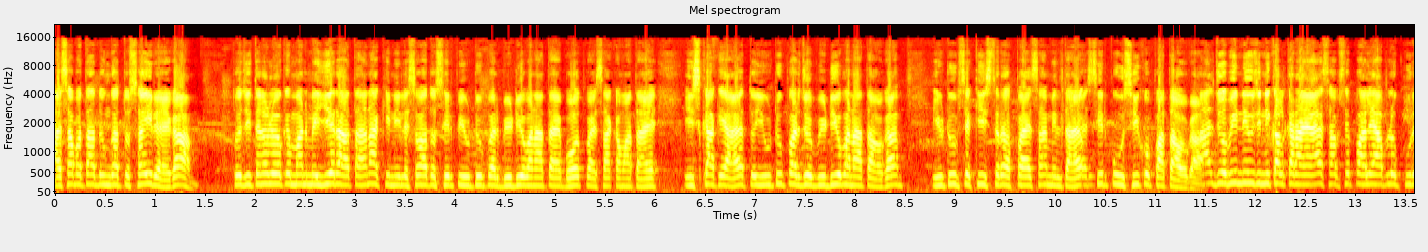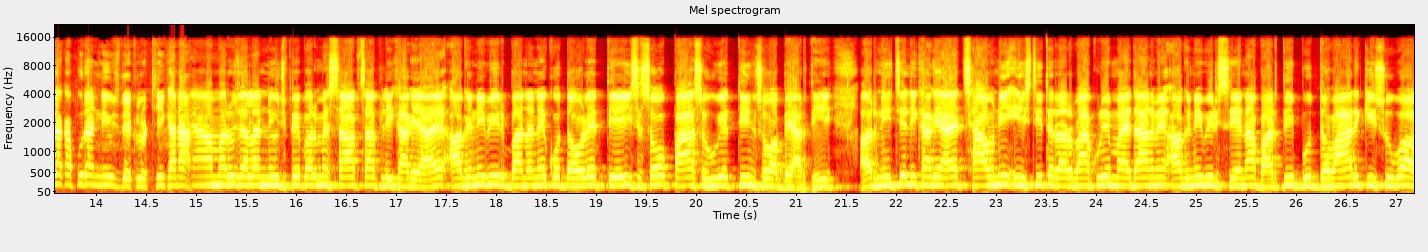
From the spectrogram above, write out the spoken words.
ऐसा बता दूँगा तो सही रहेगा। तो जितने लोगों के मन में ये रहता है ना कि नीलेश्वर तो सिर्फ़ यूट्यूब पर वीडियो बनाता है, बहुत पैसा कमाता है, इसका क्या है? तो यूट्यूब पर जो वीडियो बनाता होगा यूट्यूब से किस तरह पैसा मिलता है, सिर्फ़ उसी को पता होगा। आज जो भी न्यूज़ निकल कर आया है, सबसे पहले आप लोग पूरा का पूरा न्यूज़ देख लो, ठीक है ना? अमर उजाला न्यूज़ पेपर में साफ़ साफ़ लिखा गया है, अग्निवीर बनने को दौड़े तेईस पास हुए तीन अभ्यर्थी। और नीचे लिखा गया है, छावनी स्थित ररबाकुरे मैदान में अग्निवीर सेना भर्ती बुधवार की सुबह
